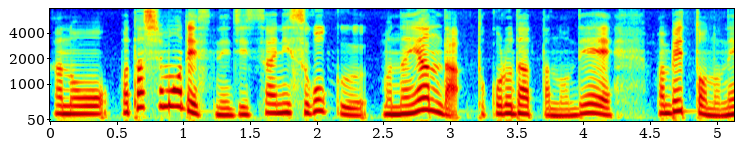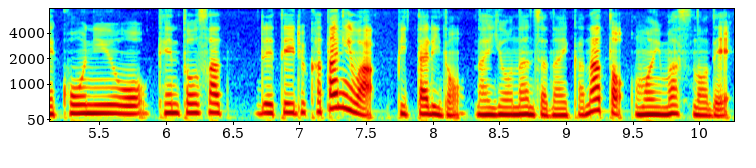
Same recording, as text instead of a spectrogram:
あの私もですね実際にすごく、ま、悩んだところだったので、ま、ベッドのね購入を検討されている方にはぴったりの内容なんじゃないかなと思いますので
